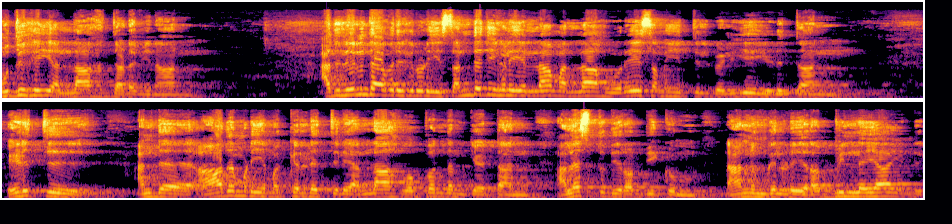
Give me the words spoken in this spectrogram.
முதுகை அல்லாஹ் தடவினான். அதிலிருந்து அவர்களுடைய சந்ததிகளை எல்லாம் அல்லாஹ் ஒரே சமயத்தில் வெளியே எடுத்தான். எடுத்து அந்த ஆதமுடைய மக்களிடத்திலே அல்லாஹ் ஒப்பந்தம் கேட்டான். அலஸ்துபி ரப்பிக்கும் நான் உங்களுடைய ரப்பில்லையா? என்று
